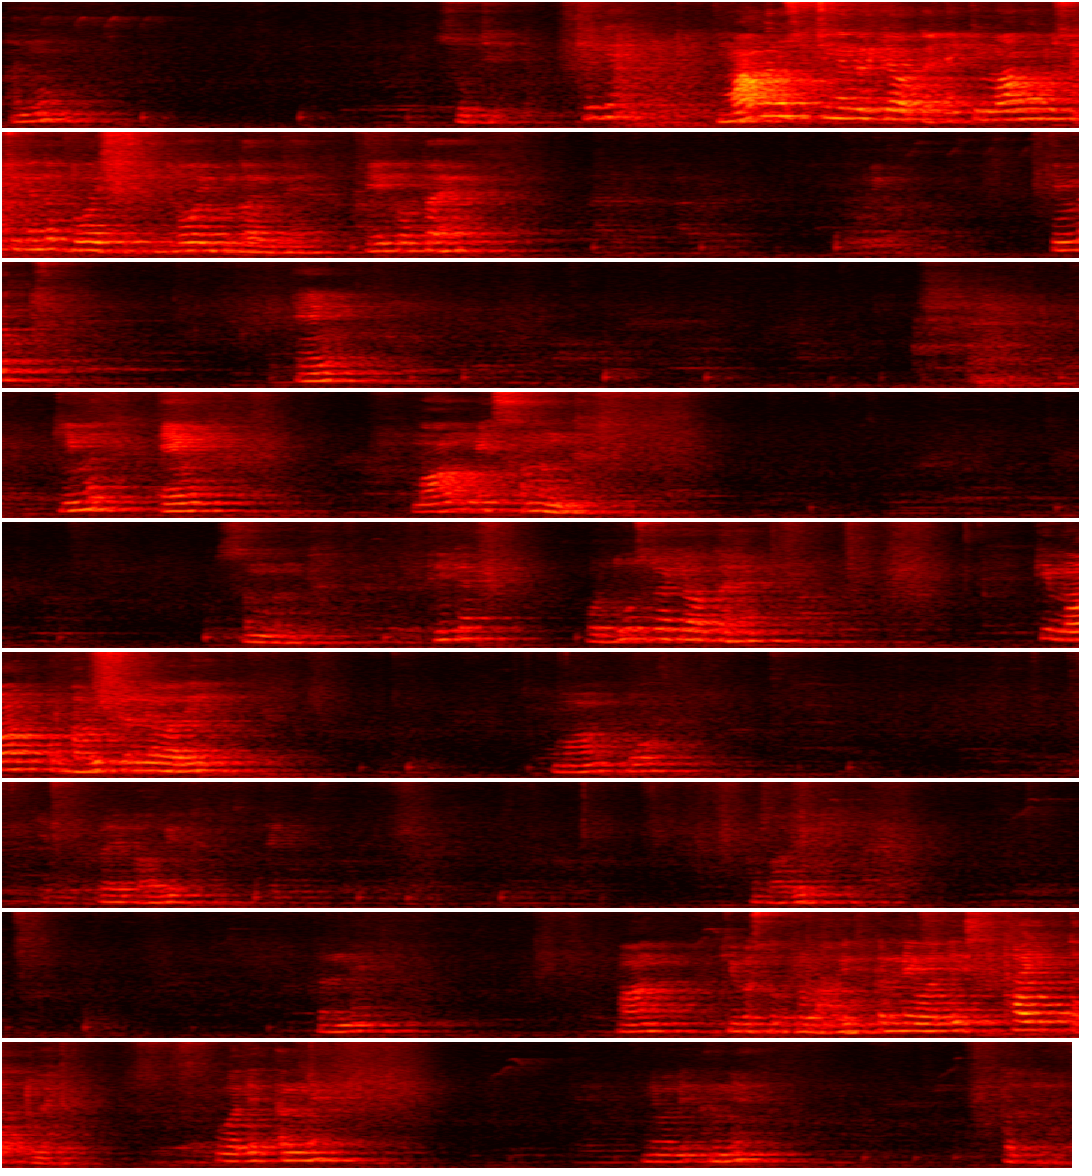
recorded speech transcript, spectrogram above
अनुसूची ठीक है? मांग अनुसूची के अंदर क्या होता है? कि मांग अनुसूची के अंदर दो दो ही प्रकार होते हैं। एक होता है कीमत एवं कीमत एवं मांग में संबंध। संबंध। ठीक है? और दूसरा क्या होता है? कि मांग को प्रभावित करने वाले, मांग को प्रभावित प्रभावित करने, मांग की वस्तु को प्रभावित करने वाले स्थायी तत्व वाले अन्य वाले अन्य तत्व है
